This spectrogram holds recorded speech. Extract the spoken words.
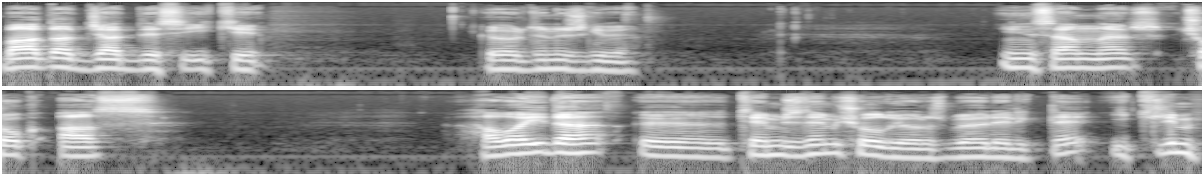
Bağdat Caddesi 2. Gördüğünüz gibi. İnsanlar çok az. Havayı da e, temizlemiş oluyoruz böylelikle. İklim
